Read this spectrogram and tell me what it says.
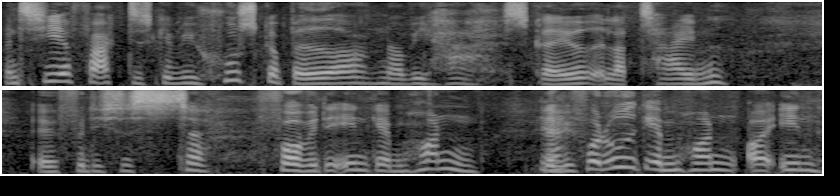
Man siger faktisk, at vi husker bedre, når vi har skrevet eller tegnet. Øh, fordi så, så får vi det ind gennem hånden. Ja. Vi får det ud gennem hånden og ind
